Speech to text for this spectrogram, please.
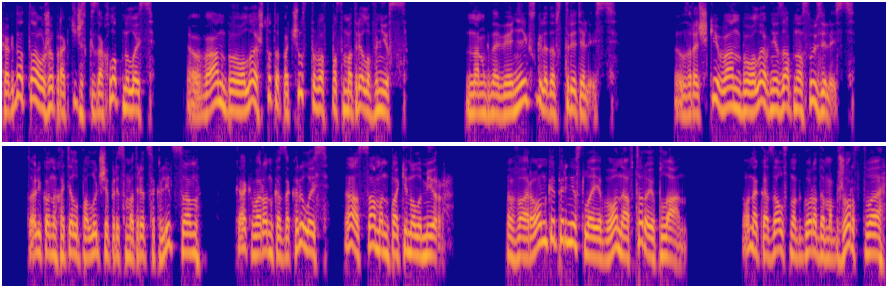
Когда та уже практически захлопнулась, Ван Буэлэ, что-то почувствовав, посмотрел вниз. На мгновение их взгляды встретились. Зрачки Ван Буэлэ внезапно сузились. Только он хотел получше присмотреться к лицам, как воронка закрылась, а сам он покинул мир. Воронка перенесла его на второй план. Он оказался над городом обжорства.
